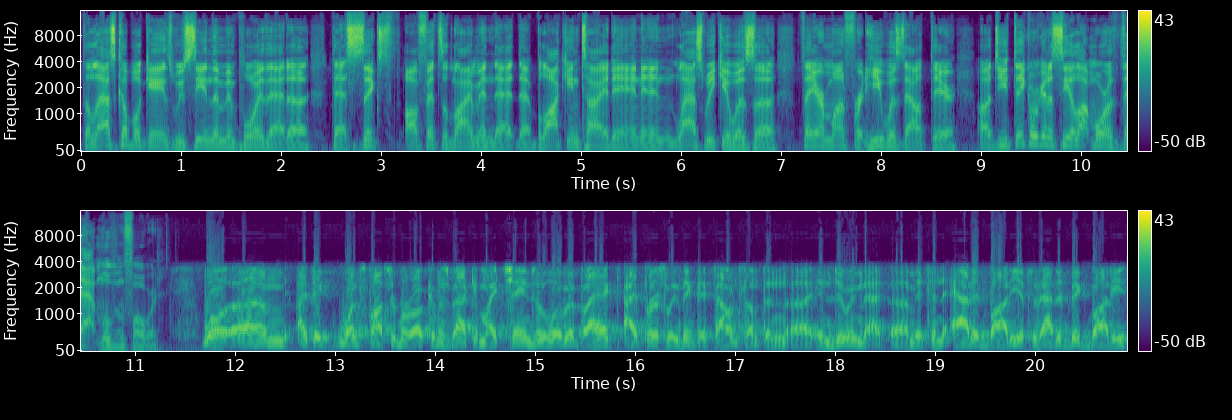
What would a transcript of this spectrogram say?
the last couple of games, we've seen them employ that, uh, that sixth offensive offensive lineman, that that blocking tight end. And last week it was uh, Thayer Munford. He was out there. Uh, do you think we're going to see a lot more of that moving forward? Well, um, I think once Foster Moreau comes back, it might change it a little bit. But I, I personally think they found something uh, in doing that. Um, it's an added body. It's an added big body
